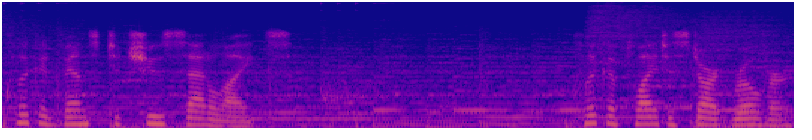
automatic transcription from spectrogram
Click Advanced to choose satellites. Click Apply to start rover,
